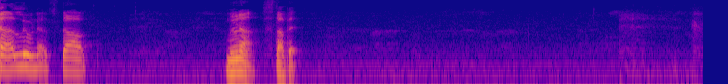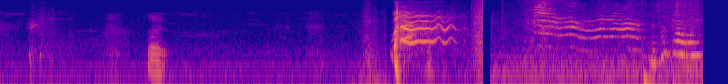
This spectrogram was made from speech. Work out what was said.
Luna, Luna, stop. Luna, stop it. Alright. It's okay.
